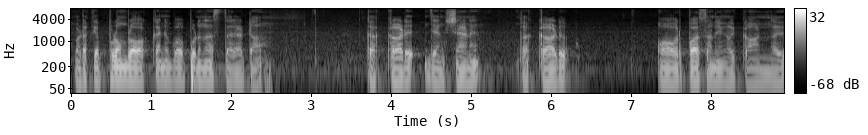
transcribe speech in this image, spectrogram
ഇവിടെയൊക്കെ എപ്പോഴും ബ്ലോക്ക് അനുഭവപ്പെടുന്ന സ്ഥലം കേട്ടോ കക്കാട് ജംഗ്ഷനാണ് കക്കാട് ഓവർപാസ് ആണ് നിങ്ങൾ കാണുന്നത്.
